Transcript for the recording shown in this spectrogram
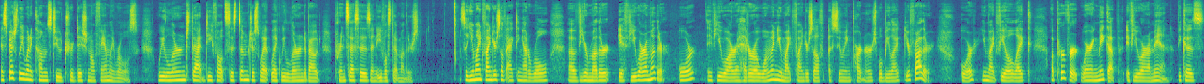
especially when it comes to traditional family roles. We learned that default system just like we learned about princesses and evil stepmothers. So you might find yourself acting out a role of your mother if you are a mother, or if you are a hetero woman, you might find yourself assuming partners will be like your father. Or you might feel like a pervert wearing makeup if you are a man, because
